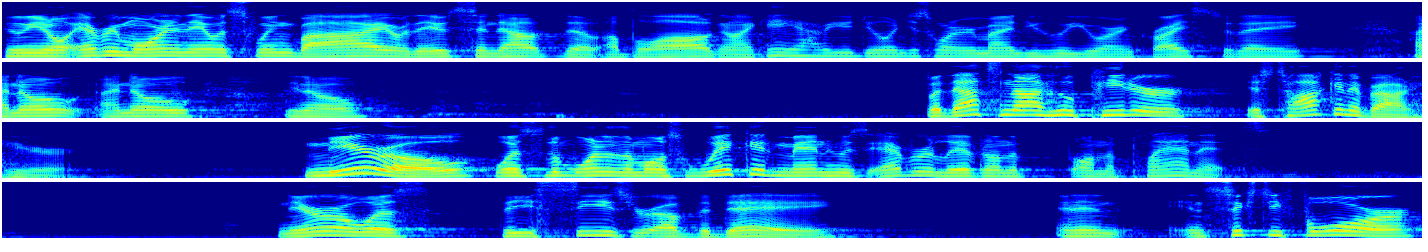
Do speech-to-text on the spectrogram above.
who, you know, every morning they would swing by or they would send out the, a blog and like, hey, how are you doing? Just want to remind you who you are in Christ today. I know, I know, you know, but that's not who Peter is talking about here. Nero was the, one of the most wicked men who's ever lived on the, on the planet. Nero was the Caesar of the day. And in, in 64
